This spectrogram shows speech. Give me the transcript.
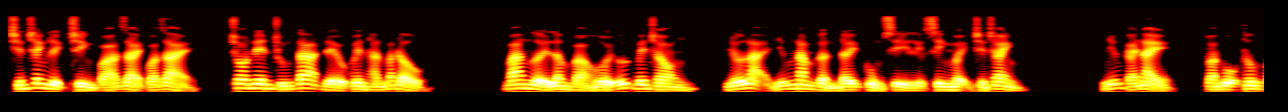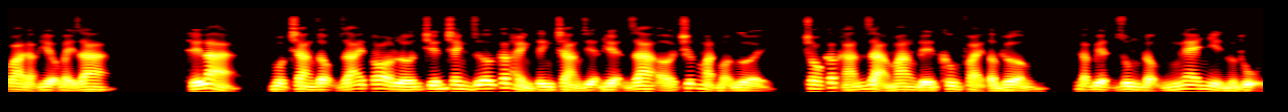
Chiến tranh lịch trình quá dài quá dài, cho nên chúng ta đều quên hắn bắt đầu. Ba người lâm vào hồi ức bên trong, nhớ lại những năm gần đây cùng xì lịch sinh mệnh chiến tranh. Những cái này, toàn bộ thông qua đặc hiệu bày ra. Thế là một tràng rộng rãi to lớn chiến tranh giữa các hành tinh tràng diện hiện ra ở trước mặt mọi người, cho các khán giả mang đến không phải tầm thường, đặc biệt rung động nghe nhìn hưởng thụ.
